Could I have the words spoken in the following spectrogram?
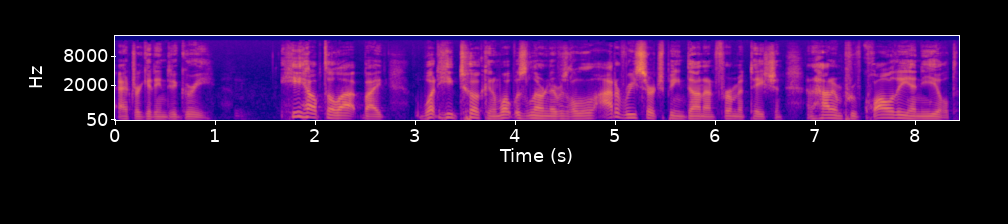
after getting a degree he helped a lot by what he took and what was learned. There was a lot of research being done on fermentation and how to improve quality and yield.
